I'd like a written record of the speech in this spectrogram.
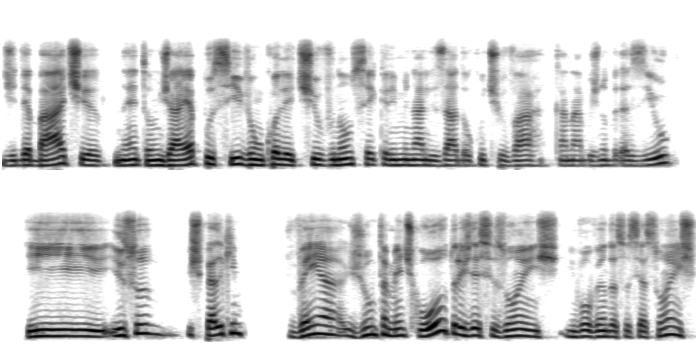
de debate. Né? Então já é possível um coletivo não ser criminalizado ao cultivar cannabis no Brasil. E isso espero que venha juntamente com outras decisões envolvendo associações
